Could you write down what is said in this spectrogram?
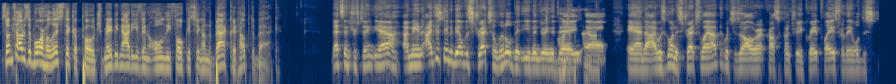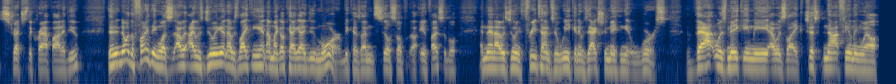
Sometimes a more holistic approach, maybe not even only focusing on the back, could help the back. That's interesting. Yeah, I mean, I just need to be able to stretch a little bit even during the day. Uh, and I was going to Stretch Lab, which is all across the country, a great place where they will just stretch the crap out of you. Then, you know, the funny thing was, I, was doing it and I was liking it. And I'm like, okay, I got to do more because I'm still so uh, inflexible. And then I was doing three times a week, and it was actually making it worse. That was making me, I was like, just not feeling well.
